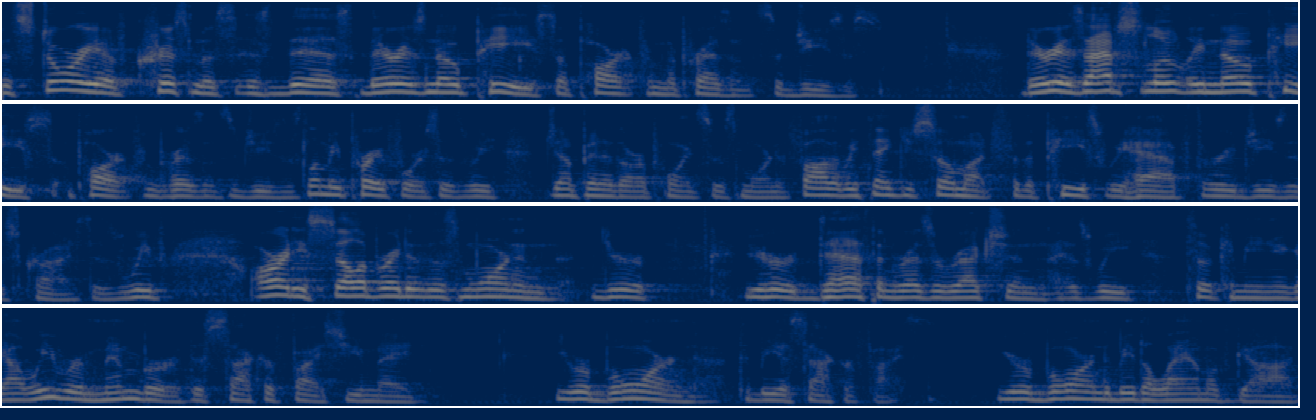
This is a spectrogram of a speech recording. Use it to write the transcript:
The story of Christmas is this there is no peace apart from the presence of Jesus. There is absolutely no peace apart from the presence of Jesus. Let me pray for us as we jump into our points this morning. Father, we thank you so much for the peace we have through Jesus Christ. As we've already celebrated this morning your, your death and resurrection as we took communion, God, we remember the sacrifice you made. You were born to be a sacrifice, you were born to be the Lamb of God.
